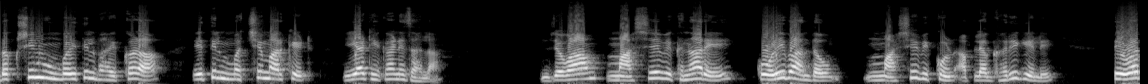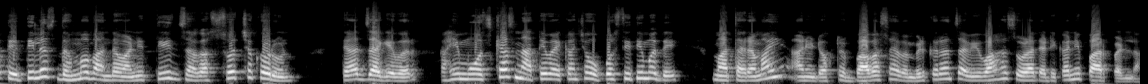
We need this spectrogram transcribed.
दक्षिण मुंबईतील भायखळा येथील मच्छी मार्केट या ठिकाणी झाला. जेव्हा मासे विकणारे कोळी बांधव मासे विकून आपल्या घरी गेले तेव्हा तेथीलच धम्म बांधवाने तीच जागा स्वच्छ करून त्याच जागेवर काही मोजक्याच नातेवाईकांच्या उपस्थितीमध्ये माता रमाई आणि डॉक्टर बाबासाहेब आंबेडकरांचा विवाह सोहळा त्या ठिकाणी पार पडला.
